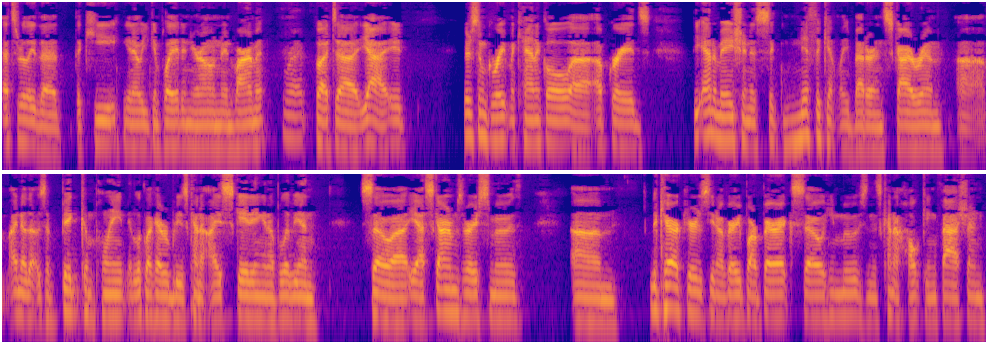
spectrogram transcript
That's really the the key. You know, you can play it in your own environment. Right. But uh, yeah, it there's some great mechanical uh, upgrades. The animation is significantly better in Skyrim. Um, I know that was a big complaint. It looked like everybody's kind of ice skating in Oblivion. So uh, yeah, Skyrim's very smooth. Um, the character's you know very barbaric, so he moves in this kind of hulking fashion.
